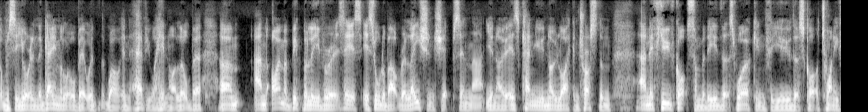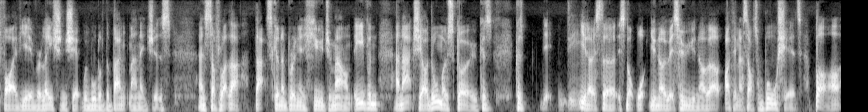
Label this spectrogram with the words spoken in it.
obviously you're in the game a little bit with, well, in heavyweight, not a little bit. Um, and I'm a big believer. It's, it's, it's all about relationships in that, you know, is can you know, like and trust them? And if you've got somebody that's working for you that's got a 25 year relationship with all of the bank managers and stuff like that, that's going to bring a huge amount. Even, and actually I'd almost go because, because you know, it's the it's not what you know, it's who you know. I think that's utter bullshit. But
